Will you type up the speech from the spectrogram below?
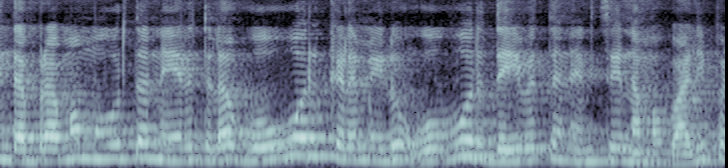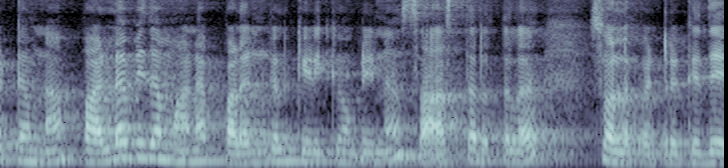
இந்த பிரம்ம முகூர்த்த நேரத்தில் ஒவ்வொரு கிழமையிலும் ஒவ்வொரு தெய்வத்தை நினச்சி நம்ம வழிபட்டோம்னா பல விதமான பலன்கள் கிடைக்கும் அப்படின்னு சாஸ்திரத்தில் சொல்லப்பட்டிருக்குது.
